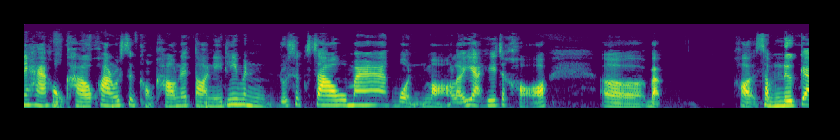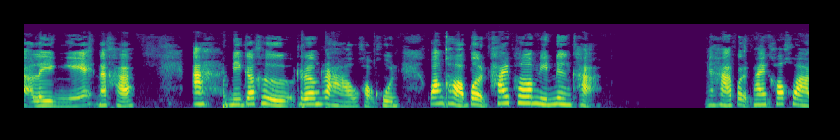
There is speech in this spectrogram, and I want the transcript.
นะคะของเขาความรู้สึกของเขาในตอนนี้ที่มันรู้สึกเศร้ามากบ่นหมองแล้วอยากที่จะขอเอ่อแบบ ขอสำนึกอะอะไรอย่างเงี้ยนะคะอะนี่ก็คือเรื่องราวของคุณกวางขอเปิดไพ่เพิ่มนิดนึงค่ะนะคะ เปิดไพ่ข้อความ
